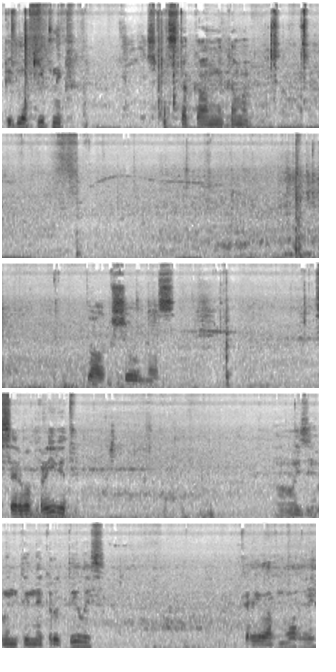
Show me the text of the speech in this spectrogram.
підлокітник з підстаканниками. Так, що у нас? Сервопривід. Ось гвинти не крутились. Крила в нормі.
